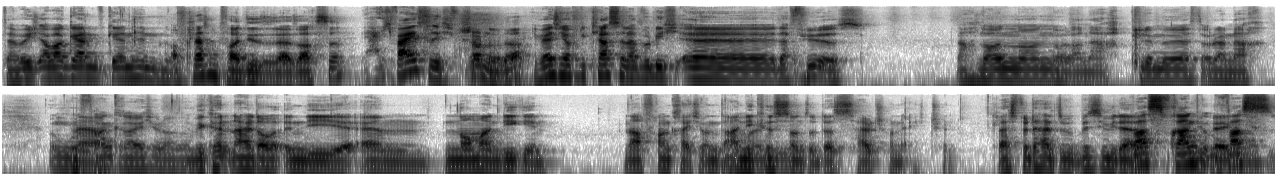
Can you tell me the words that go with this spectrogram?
Da will ich aber gern, gern hin. Auf Klassenfahrt dieses Jahr, sagst du? ja, ich weiß nicht. Schon, oder? Ich weiß nicht, ob die Klasse da wirklich äh, dafür ist. Nach London oder nach Plymouth oder nach irgendwo Ja. Frankreich oder so. Wir könnten halt auch in die ähm, Normandie gehen. Nach Frankreich und an die Normandie. Küste und so. Das ist halt schon echt schön. Das wird halt so ein bisschen wieder. Was, Frank was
